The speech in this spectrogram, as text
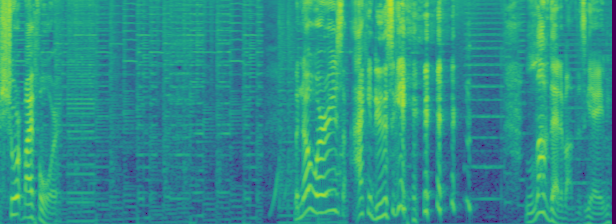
Short by four. But no worries, I can do this again. Love that about this game.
